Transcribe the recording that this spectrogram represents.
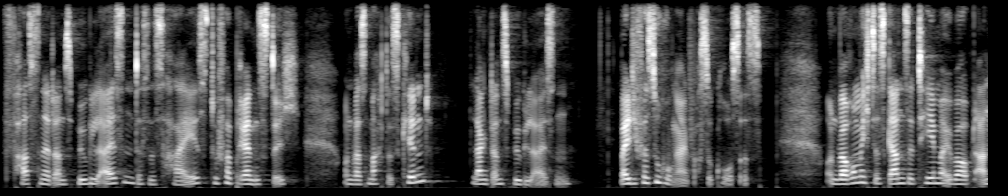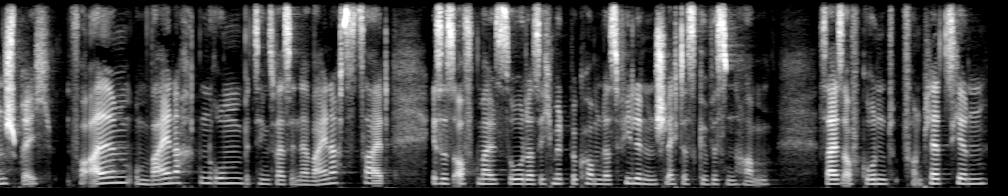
fass nicht ans Bügeleisen, das ist heiß, du verbrennst dich. Und was macht das Kind? Langt ans Bügeleisen. Weil die Versuchung einfach so groß ist. Und warum ich das ganze Thema überhaupt anspreche, vor allem um Weihnachten rum, beziehungsweise in der Weihnachtszeit, ist es oftmals so, dass ich mitbekomme, dass viele ein schlechtes Gewissen haben sei es aufgrund von Plätzchen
